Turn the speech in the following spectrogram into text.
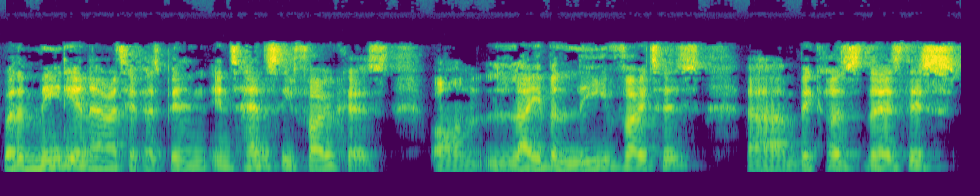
where the media narrative has been intensely focused on Labour Leave voters um, because there's this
